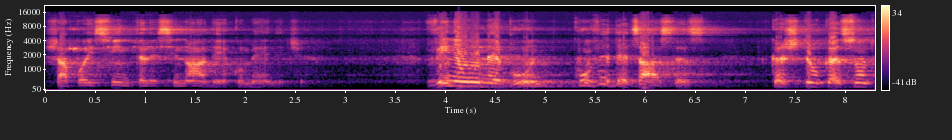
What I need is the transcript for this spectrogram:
și apoi Sfintele Sinoade Ecumenice. Vine un nebun, cum vedeți astăzi, că știu că sunt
